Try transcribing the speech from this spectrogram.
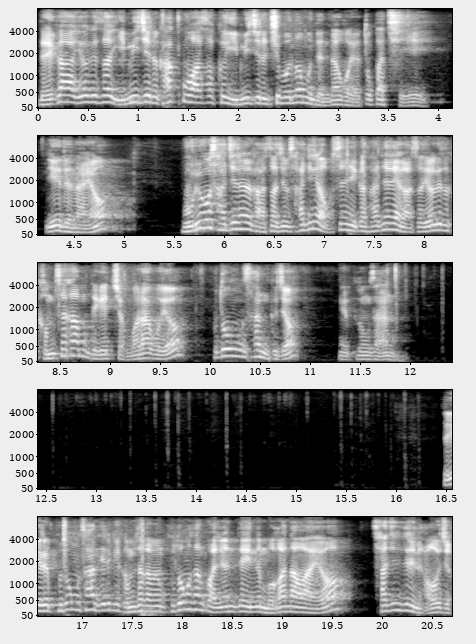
내가 여기서 이미지를 갖고 와서 그 이미지를 집어넣으면 된다고요. 똑같이. 이해되나요? 무료 사진을 가서 지금 사진이 없으니까 사진에 가서 여기서 검색하면 되겠죠. 뭐라고요? 부동산 그죠? 네, 부동산. 자, 이렇게 부동산 이렇게 검색하면 부동산 관련되어 있는 뭐가 나와요? 사진들이 나오죠.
